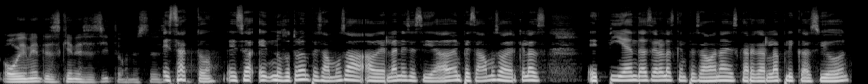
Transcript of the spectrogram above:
obviamente es que necesito. ¿no? Exacto, eso, eh, nosotros empezamos a, a ver la necesidad, empezábamos a ver que las eh, tiendas eran las que empezaban a descargar la aplicación,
